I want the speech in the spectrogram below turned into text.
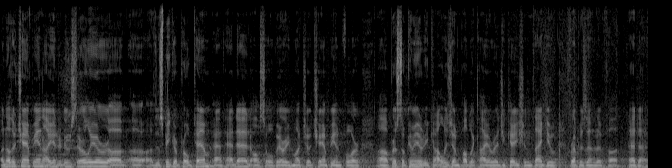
Another champion I introduced earlier, uh, uh, the Speaker Pro Tem, Pat Haddad, also very much a champion for uh, Bristol Community College and public higher education. Thank you, Representative uh, Haddad.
